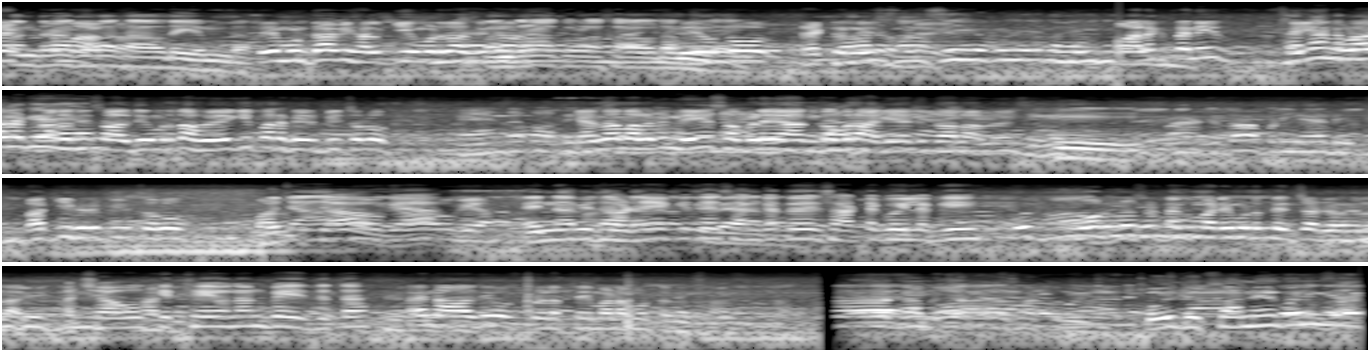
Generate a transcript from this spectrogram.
15 16 ਸਾਲ ਦਾ ਹੀ ਮੁੰਡਾ। ਤੇ ਮੁੰਡਾ ਵੀ ਹਲਕੀ ਉਮਰ ਦਾ ਸੀਗਾ। 15 16 ਸਾਲ ਦਾ ਤੇ ਉਹ ਮੁੰਡਾ ਤੋਂ ਟਰੈਕਟਰ ਨਹੀਂ ਸੰਭਲਿਆ। ਮਾਲਕ ਤਾਂ ਨਹੀਂ ਸਹੀ ਉਮਰ ਦਾ 18 ਸਾਲ ਦੀ ਉਮਰ ਦਾ ਹੋਏਗੀ ਪਰ ਫਿਰ ਵੀ ਚਲੋ। ਕਹਿੰਦਾ ਮਤਲਬ ਵੀ ਨਹੀਂ ਸੰਭਲਿਆ ਘਬਰਾ ਗਿਆ ਜਿੱਦਾਂ ਲਾ ਲਓ। ਹੂੰ। ਬਾਕੀ ਫਿਰ ਵੀ ਚਲੋ। ਬਚਾਅ ਹੋ ਗਿਆ। ਹੋ ਗਿਆ। ਇੰਨਾ ਵੀ ਤੁਹਾਡੇ ਸਾਡਾ ਕਿਸੇ ਸੰਗਤ ਦੇ ਸੱਟ ਕੋਈ ਲੱਗੀ? ਨੋਰਮਲ ਸੱਟਾ ਕੋ ਮਾੜੇ ਮੋਟੇ ਤਿੰਨ ਚਾਰ ਜਣੇ ਲੱਗ ਅੱਛਾ ਉਹ ਕਿੱਥੇ ਉਹਨਾਂ ਨੂੰ ਭੇਜ ਦਿੱਤਾ? ਇਹ ਨਾਲ ਦੀ ਹਸਪੀਟਲ ਤੇ ਮਾੜਾ ਮੋਟਾ ਨੁਕਸਾਨ। ਕੋਈ ਨੁਕਸਾਨ ਨਹੀਂ ਤਾਂ ਨਹੀਂ ਗਿਆ।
